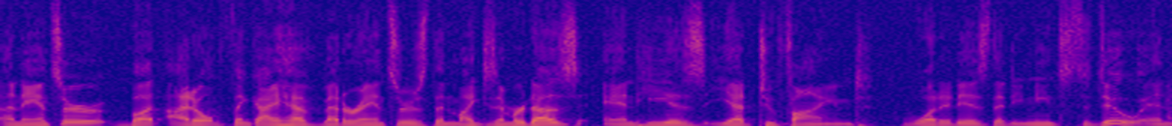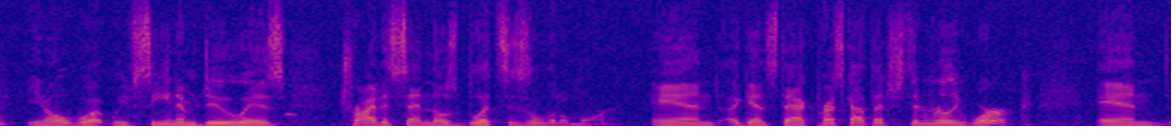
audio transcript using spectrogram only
an answer, but I don't think I have better answers than Mike Zimmer does, and he is yet to find what it is that he needs to do. And, you know, what we've seen him do is try to send those blitzes a little more. And against Dak Prescott, that just didn't really work and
